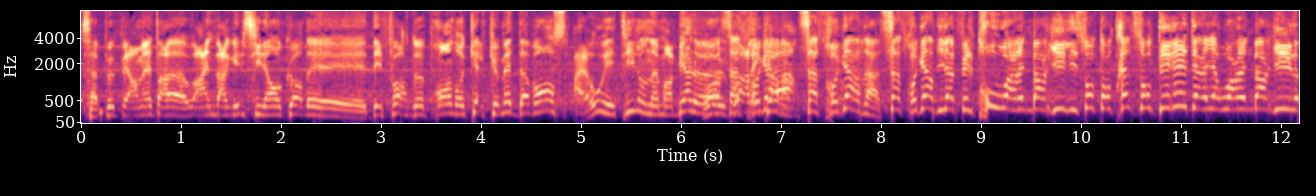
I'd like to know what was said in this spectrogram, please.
Ça peut permettre à Warren Barguil, s'il a encore des, des, forces, de prendre quelques mètres d'avance. Alors où est-il? On aimerait bien le, oh, le ça voir se regarde, Ça se regarde là, ça se regarde. Il a fait le trou, Warren Barguil. Ils sont en train de s'enterrer derrière Warren Barguil.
